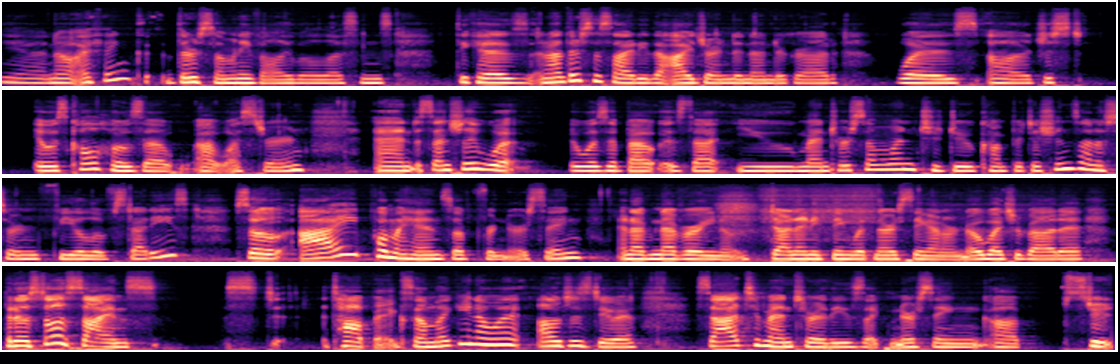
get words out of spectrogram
Yeah, no, I think there's so many valuable lessons because another society that I joined in undergrad was uh, just it was called HOSA at Western, and essentially what it was about is that you mentor someone to do competitions on a certain field of studies. So I put my hands up for nursing, and I've never, you know, done anything with nursing. I don't know much about it, but it was still a science st- topic. So I'm like, you know what, I'll just do it. So I had to mentor these like nursing uh, stu-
